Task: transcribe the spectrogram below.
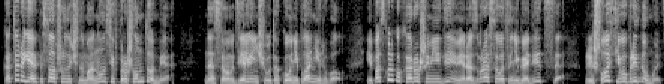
который я описал в шуточном анонсе в прошлом томе. На самом деле ничего такого не планировал, и поскольку хорошими идеями разбрасываться не годится, пришлось его придумать.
